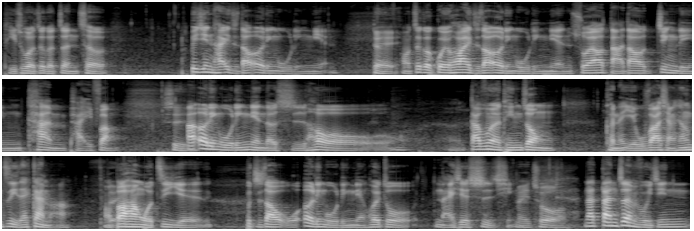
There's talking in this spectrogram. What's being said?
提出的这个政策？毕竟它一直到二零五零年，对，哦，这个规划一直到二零五零年，说要达到近零碳排放。是那二零五零年的时候，呃大部分的听众可能也无法想象自己在干嘛，哦，包含我自己也不知道我二零五零年会做哪一些事情。没错，那但政府已经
